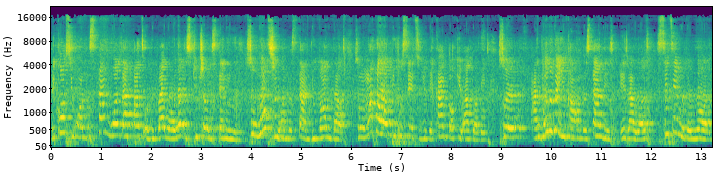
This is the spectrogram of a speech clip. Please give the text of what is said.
because you understand what that part of the bible or what the scripture is telling you. So once you understand you don't doubt so no matter what people say to you they can't talk you out of it. So and the only way you can understand this is by what? Sitting with the word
